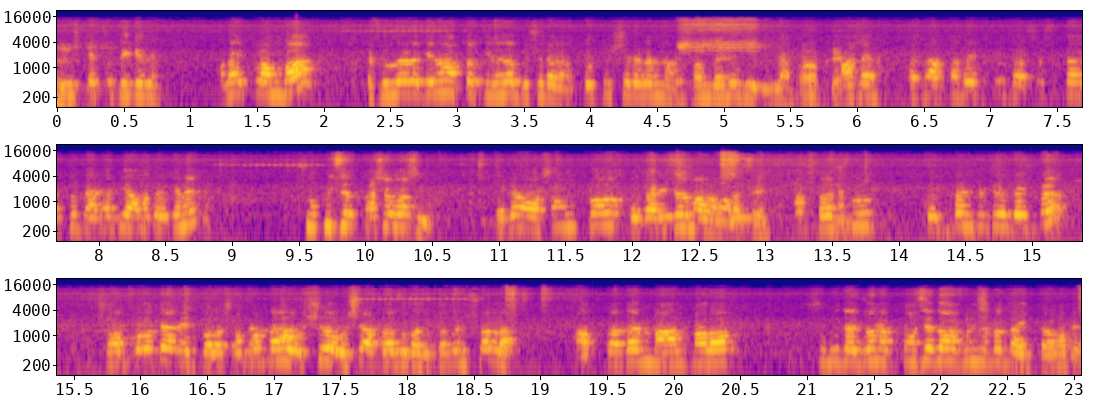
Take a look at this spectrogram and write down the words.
জিনিসটা একটু দেখে দেন। অনেক লম্বা ফুলগুলো কিনে মাত্র তিন হাজার দুশো টাকা। পঁচিশশো টাকার মাল কম রেটে দিয়ে দিলাম। আসেন আপনাদের একটু দর্শক একটু দেখা দিয়ে আমাদের এখানে সুপিসের পাশাপাশি এখানে অসংখ্য কোকারিজের মালামাল আছে। আপনারা একটু দেখবেন ভিডিও দেখবেন সবগুলোতে রেট বলা সম্ভব অবশ্যই অবশ্যই আপনারা যোগাযোগ করবেন ইনশাল্লাহ আপনাদের মাল ভালো সুবিধাজনক পৌঁছে দেওয়া পর্যন্ত দায়িত্ব আমাদের।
